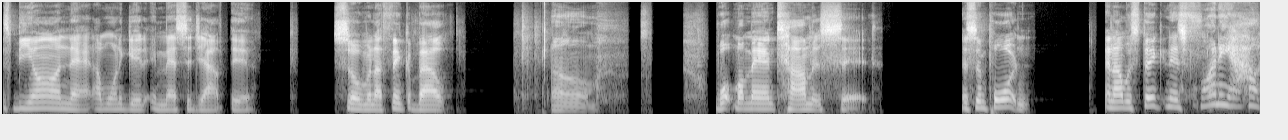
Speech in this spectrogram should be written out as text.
It's beyond that. I want to get a message out there. So when I think about um what my man Thomas said. It's important. And I was thinking, it's funny how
